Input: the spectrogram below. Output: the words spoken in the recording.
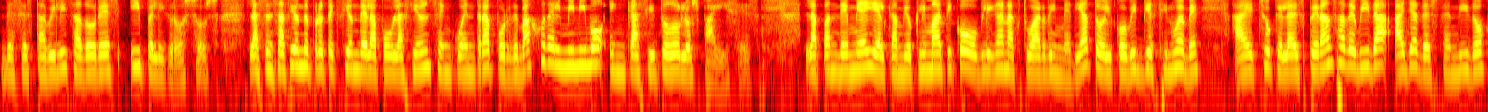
desestabilizadores y peligrosos. La sensación de protección de la población se encuentra por debajo del mínimo en casi todos los países. La pandemia y el cambio climático obligan a actuar de inmediato. El COVID-19 ha hecho que la esperanza de vida haya descendido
